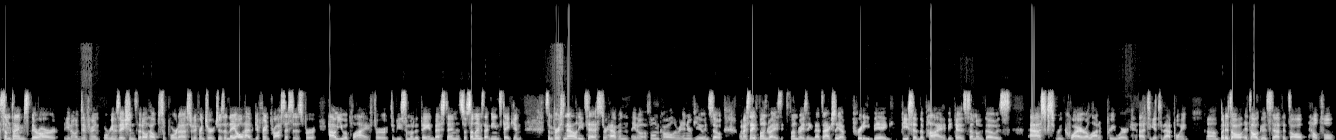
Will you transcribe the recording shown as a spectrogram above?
Sometimes there are you know different organizations that'll help support us or different churches, and they all have different processes for how you apply for to be someone that they invest in. And so sometimes that means taking some personality tests or having you know a phone call or an interview. And so when I say fundraising, fundraising, that's actually a pretty big piece of the pie because some of those asks require a lot of pre-work uh, to get to that point. Um, but it's all it's all good stuff. It's all helpful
